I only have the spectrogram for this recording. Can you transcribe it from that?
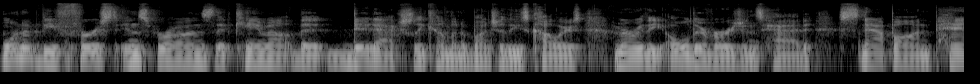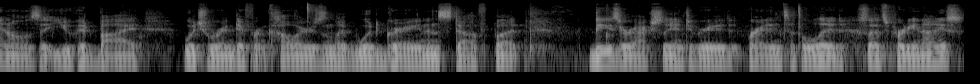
one of the first Inspirons that came out that did actually come in a bunch of these colors. I remember the older versions had snap-on panels that you could buy, which were in different colors and like wood grain and stuff, but these are actually integrated right into the lid, so that's pretty nice.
